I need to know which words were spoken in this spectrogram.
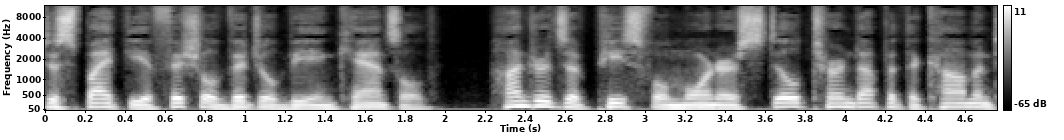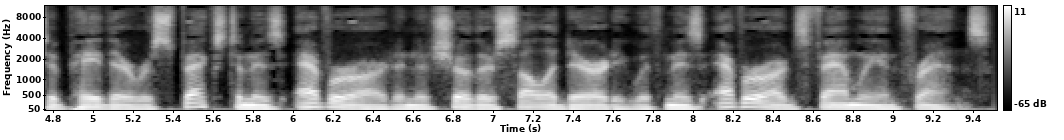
Despite the official vigil being cancelled, hundreds of peaceful mourners still turned up at the Common to pay their respects to Ms. Everard and to show their solidarity with Ms. Everard's family and friends.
